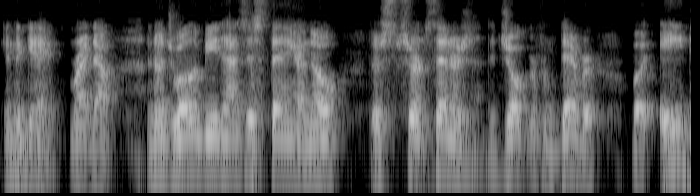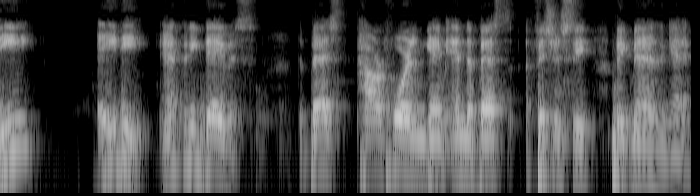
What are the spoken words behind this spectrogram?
in the game right now. I know Joel Embiid has his thing. I know there's certain centers, the Joker from Denver, but AD, AD, Anthony Davis, the best power forward in the game and the best efficiency big man in the game.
